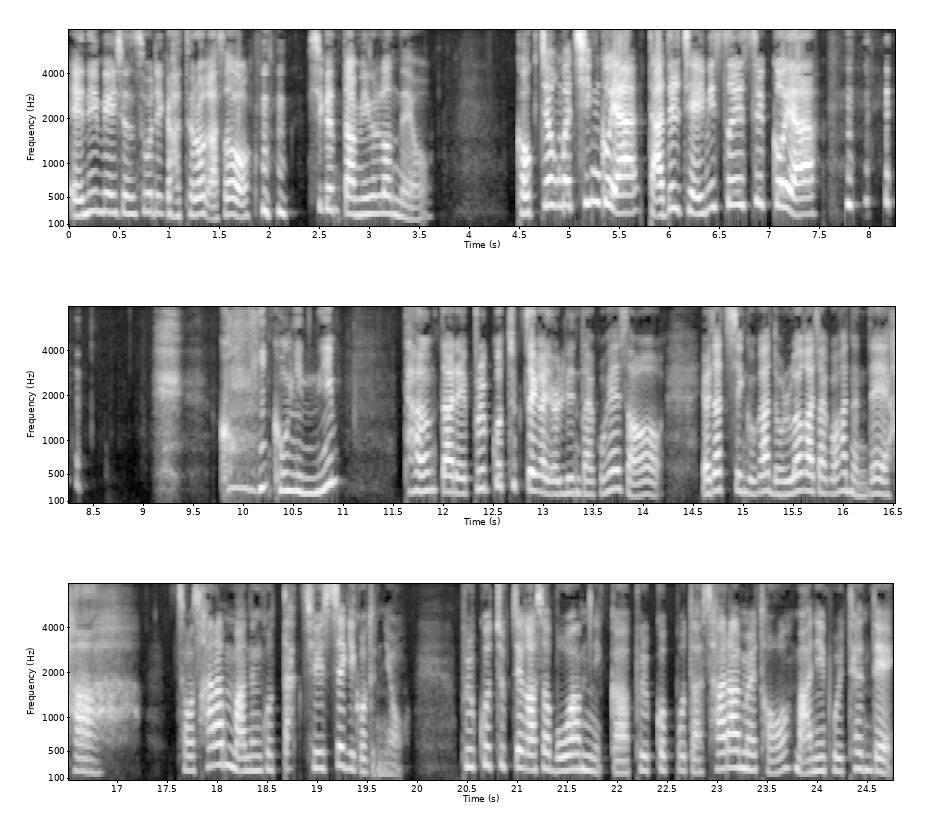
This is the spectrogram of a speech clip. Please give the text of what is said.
애니메이션 소리가 들어가서 식은땀이 흘렀네요. 걱정 마, 친구야. 다들 재밌어 했을 거야. 공이, 공이님, 다음 달에 불꽃 축제가 열린다고 해서 여자친구가 놀러 가자고 하는데, 하, 저 사람 많은 곳 딱 질색이거든요. 불꽃 축제 가서 뭐 합니까? 불꽃보다 사람을 더 많이 볼 텐데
